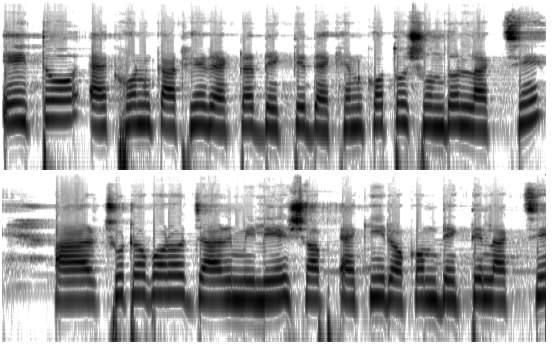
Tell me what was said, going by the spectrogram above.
এই তো এখন কাঠের একটা দেখতে দেখেন কত সুন্দর লাগছে। আর ছোট বড় জার মিলিয়ে সব একই রকম দেখতে লাগছে।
